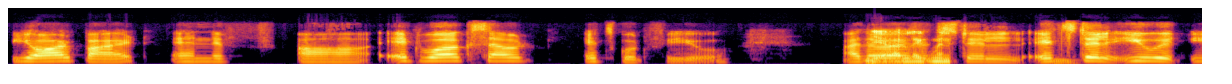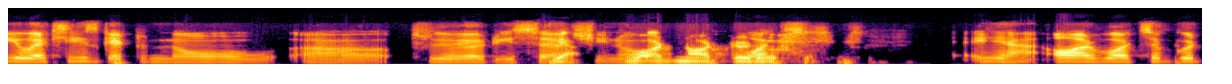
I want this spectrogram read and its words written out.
your part. And if uh it works out it's good for you. Yeah, otherwise like it's still it's still you you at least get to know uh through your research yeah, research you know what not to do. yeah, or what's a good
